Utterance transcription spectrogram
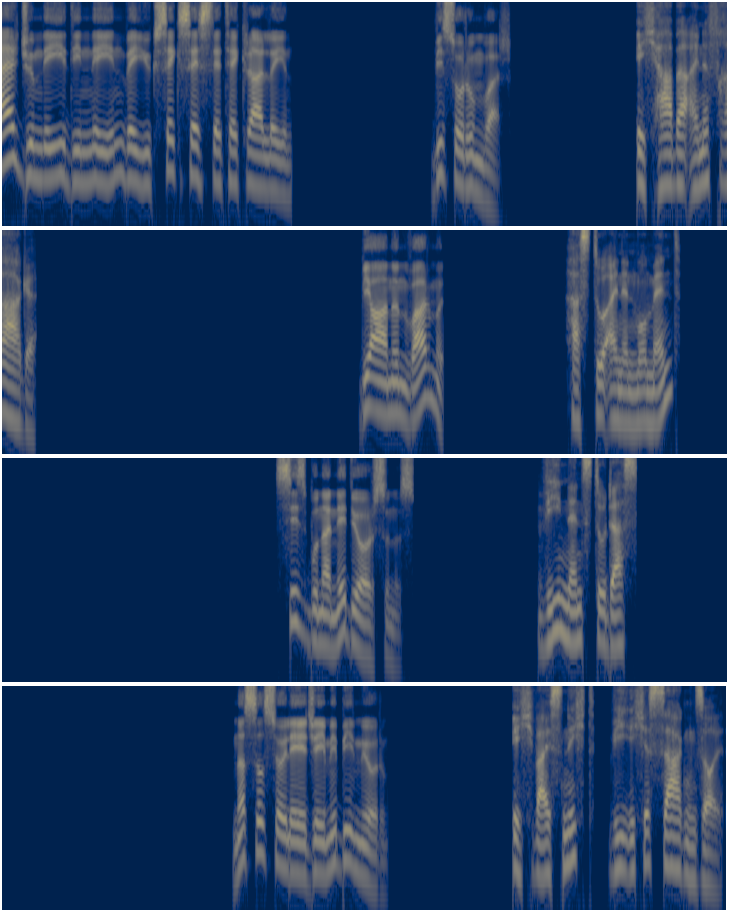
Her cümleyi dinleyin ve yüksek sesle tekrarlayın. Bir sorum var. Ich habe eine Frage. Bir anın var mı? Hast du einen Moment? Siz buna ne diyorsunuz? Wie nennst du das? Nasıl söyleyeceğimi bilmiyorum. Ich weiß nicht, wie ich es sagen soll.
